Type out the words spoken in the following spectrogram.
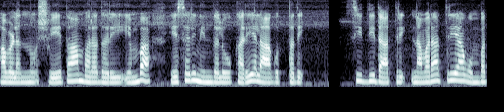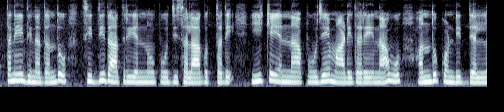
ಅವಳನ್ನು ಶ್ವೇತಾಂಬರಧರಿ ಎಂಬ ಹೆಸರಿನಿಂದಲೂ ಕರೆಯಲಾಗುತ್ತದೆ. ಸಿದ್ಧಿದಾತ್ರಿ ನವರಾತ್ರಿಯ ಒಂಬತ್ತನೇ ದಿನದಂದು ಸಿದ್ಧಿದಾತ್ರಿಯನ್ನು ಪೂಜಿಸಲಾಗುತ್ತದೆ. ಈಕೆಯನ್ನು ಪೂಜೆ ಮಾಡಿದರೆ ನಾವು ಅಂದುಕೊಂಡಿದ್ದೆಲ್ಲ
